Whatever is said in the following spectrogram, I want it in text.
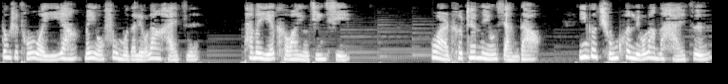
都是同我一样没有父母的流浪孩子。”他们也渴望有惊喜。沃尔特真没有想到，一个穷困流浪的孩子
